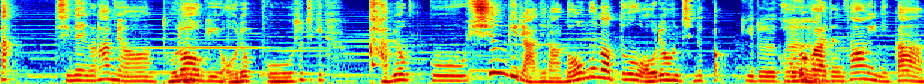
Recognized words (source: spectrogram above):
딱 진행을 하면 돌아오기 음. 어렵고 솔직히 가볍고 쉬운 길이 아니라 너무나도 어려운 진흙밭길을 걸어가야 되는 상황이니까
